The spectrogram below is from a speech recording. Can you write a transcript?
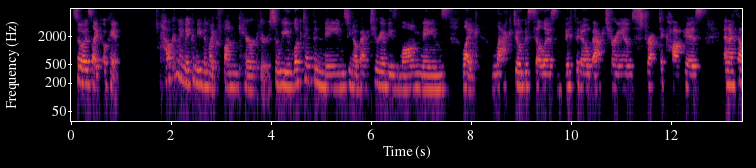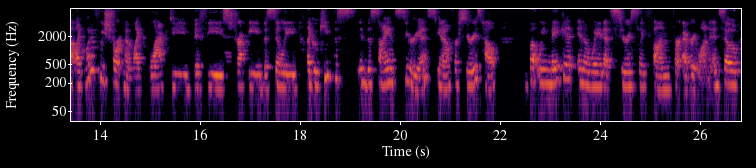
So I was like, okay, how can we make them even like fun characters? So we looked at the names, you know, bacteria have these long names like lactobacillus, bifidobacterium, streptococcus. And I thought, like, what if we shorten them like lacti, bifi, streppy, bacilli? Like, we keep this in the science serious, you know, for serious health, but we make it in a way that's seriously fun for everyone. And so,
